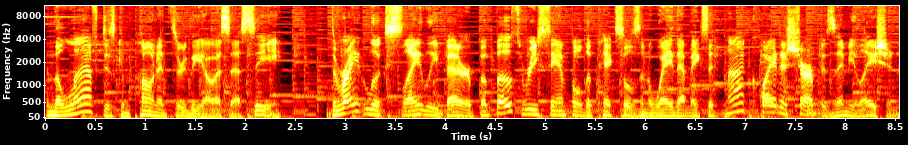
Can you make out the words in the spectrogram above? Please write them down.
and the left is component through the OSSC. The right looks slightly better, but both resample the pixels in a way that makes it not quite as sharp as emulation.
